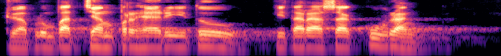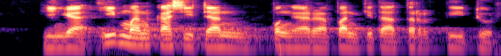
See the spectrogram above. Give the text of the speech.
24 jam per hari itu kita rasa kurang hingga iman kasih dan pengharapan kita tertidur.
